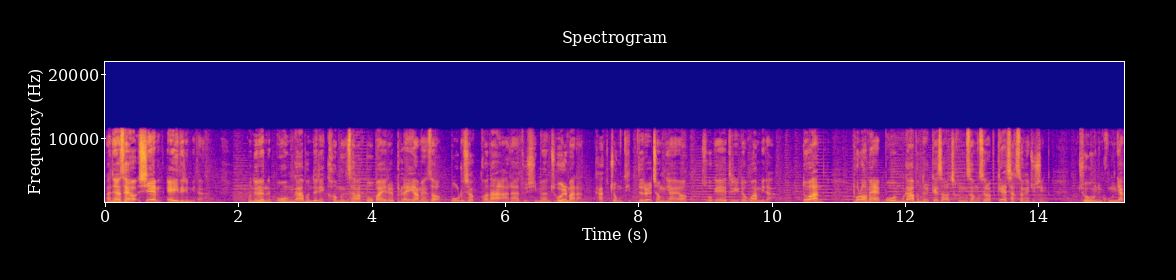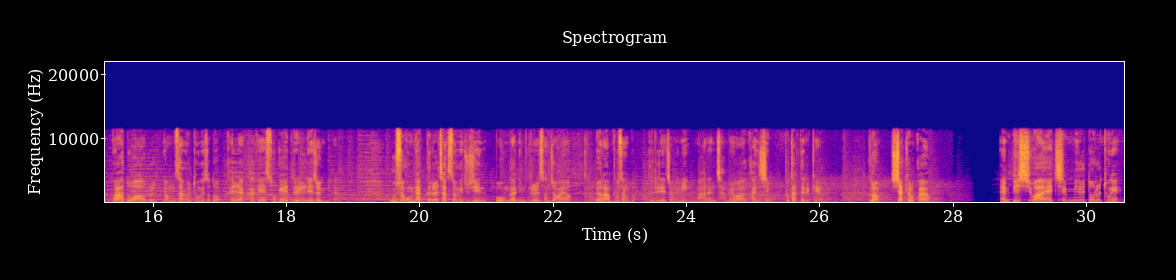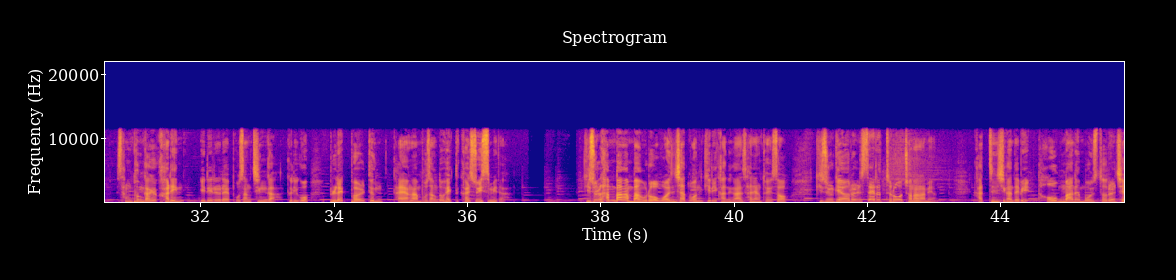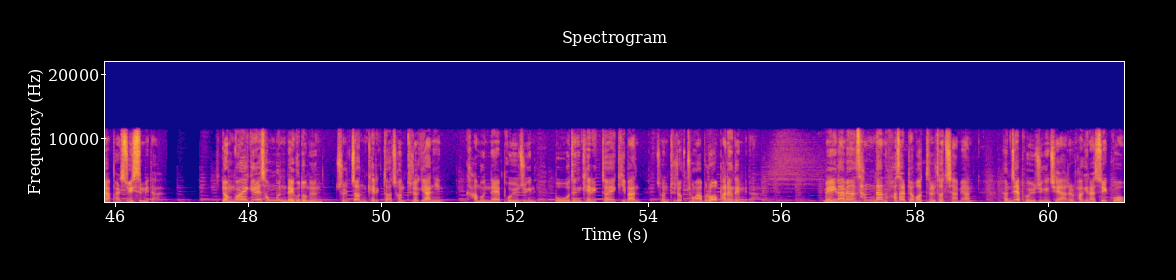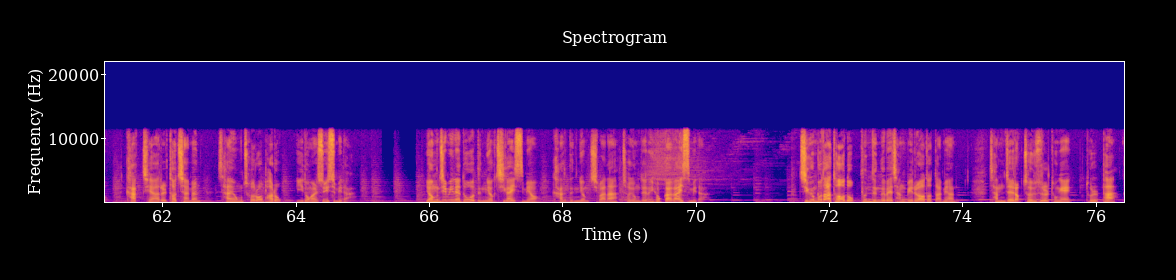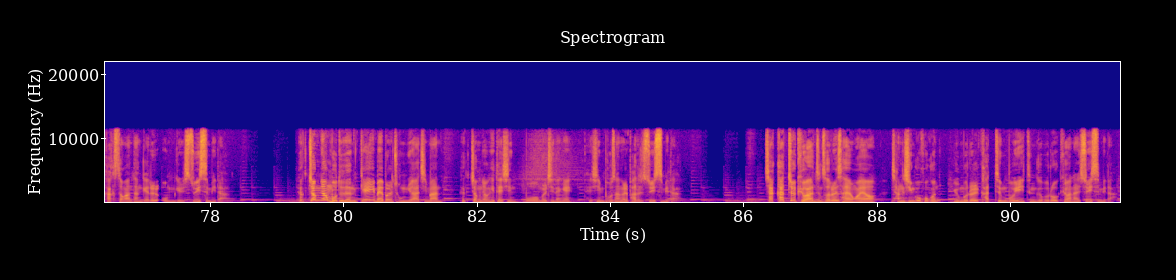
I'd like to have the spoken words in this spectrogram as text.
안녕하세요. CMA들입니다. 오늘은 모험가 분들이 검은 사막 모바일을 플레이하면서 모르셨거나 알아두시면 좋을 만한 각종 팁들을 정리하여 소개해 드리려고 합니다. 또한 포럼에 모험가 분들께서 정성스럽게 작성해 주신 좋은 공략과 노하우를 영상을 통해서도 간략하게 소개해 드릴 예정입니다. 우수 공략글을 작성해 주신 모험가님들을 선정하여 특별한 보상도 드릴 예정이니 많은 참여와 관심 부탁드릴게요. 그럼 시작해 볼까요? NPC와의 친밀도를 통해 상품 가격 할인, 일일의 보상 증가, 그리고 블랙펄 등 다양한 보상도 획득할 수 있습니다. 기술 한 방 한 방으로 원샷 원킬이 가능한 사냥터에서 기술 계열을 세르트로 전환하면 같은 시간 대비 더욱 많은 몬스터를 제압할 수 있습니다. 영광의 길 성문 내구도는 출전 캐릭터 전투력이 아닌 가문 내 보유 중인 모든 캐릭터의 기반 전투력 총합으로 반영됩니다. 메인화면 상단 화살표 버튼을 터치하면 현재 보유 중인 재화를 확인할 수 있고 각 재화를 터치하면 사용처로 바로 이동할 수 있습니다. 영지민에도 능력치가 있으며 각 능력치마다 적용되는 효과가 있습니다. 지금보다 더 높은 등급의 장비를 얻었다면 잠재력 전술을 통해 돌파, 각성한 단계를 옮길 수 있습니다. 흑정령 모드는 게임 앱을 종료하지만 흑정령이 대신 모험을 진행해 대신 보상을 받을 수 있습니다. 샤카투 교환 증서를 사용하여 장신구 혹은 유물을 같은 부위 등급으로 교환할 수 있습니다.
